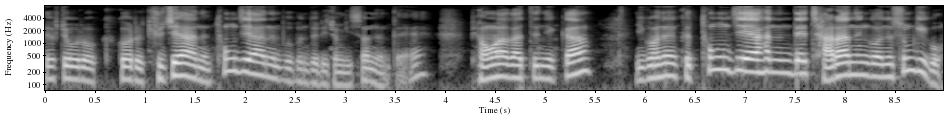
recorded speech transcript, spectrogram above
계속적으로 그거를 규제하는 통제하는 부분들이 좀 있었는데 병화가 뜨니까 이거는 그 통제하는데 잘하는 거는 숨기고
